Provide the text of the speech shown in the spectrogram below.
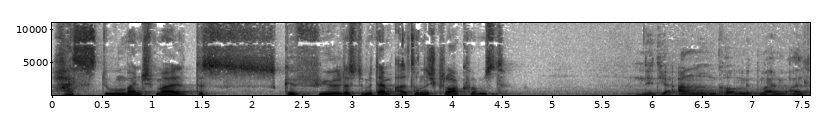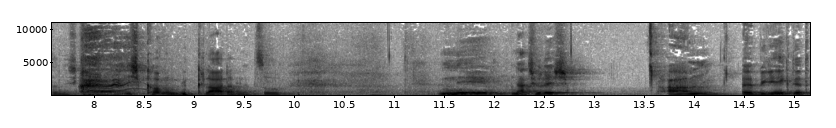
hast du manchmal das Gefühl, dass du mit deinem Alter nicht klarkommst? Nee, die anderen kommen mit meinem Alter nicht klar. Ich komme klar damit so. Nee, natürlich ähm, äh, begegnet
